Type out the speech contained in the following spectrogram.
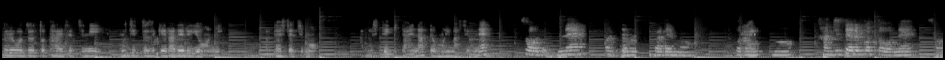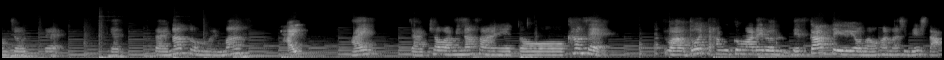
それをずっと大切に持ち続けられるように私たちもあのしていきたいなって思いますよね。そうですね。こういった中でも子供の感じてることをね、尊重してやりたいなと思います。はい、はい。じゃあ今日は皆さん、えっ、と、感性はどうやって育まれるんですかっていうようなお話でした。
